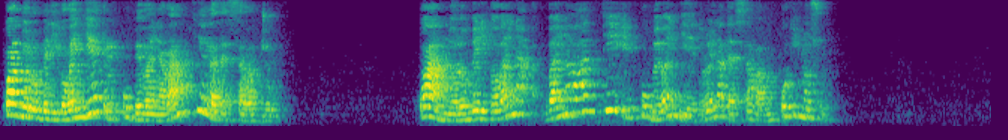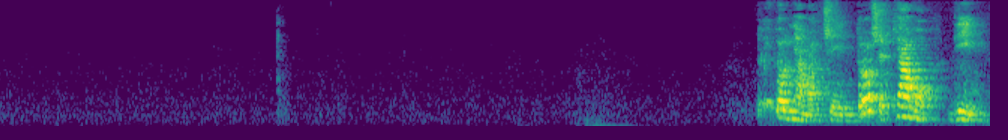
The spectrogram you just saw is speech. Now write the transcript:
Quando l'ombelico va indietro, il pube va in avanti e la testa va giù. Quando l'ombelico va, va in, avanti, il pube va indietro e la testa va un pochino su. Ritorniamo al centro, cerchiamo di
